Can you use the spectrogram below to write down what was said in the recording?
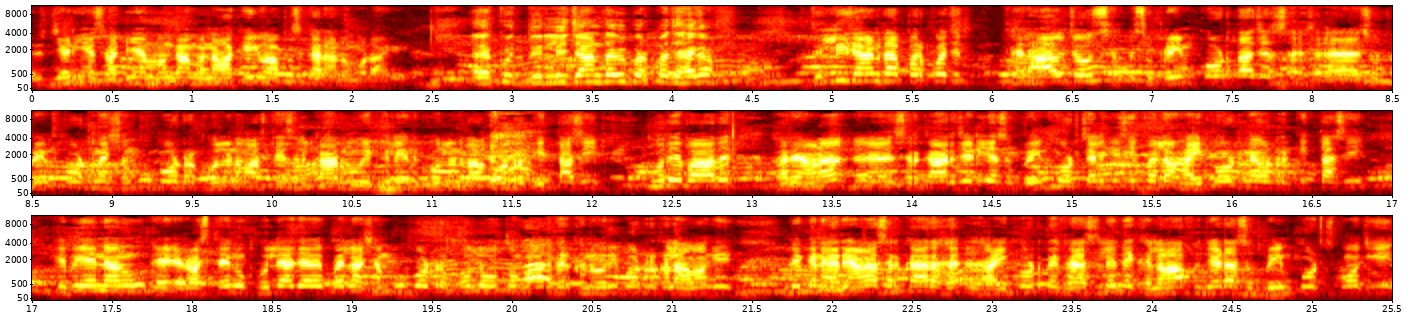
ਜਿਹੜੀਆਂ ਸਾਡੀਆਂ ਮੰਗਾਂ ਮਨਾ ਕੇ ਹੀ ਵਾਪਸ ਘਰਾਂ ਨੂੰ ਮੁੜਾਂਗੇ। ਇਹ ਕੋਈ ਦਿੱਲੀ ਜਾਣ ਦਾ ਵੀ ਪਰਪਸ ਹੈਗਾ? ਦਿੱਲੀ ਜਾਣ ਦਾ ਪਰਪਸ ਫਿਲਹਾਲ ਜੋ ਸੁਪਰੀਮ ਕੋਰਟ ਦਾ ਸੁਪਰੀਮ ਕੋਰਟ ਨੇ ਸ਼ੰਭੂ ਬਾਰਡਰ ਖੋਲਣ ਵਾਸਤੇ ਸਰਕਾਰ ਨੂੰ ਇੱਕ ਲੇਨ ਖੋਲਣ ਦਾ ਆਰਡਰ ਕੀਤਾ ਸੀ ਉਹਦੇ ਬਾਅਦ ਹਰਿਆਣਾ ਸਰਕਾਰ ਜਿਹੜੀ ਹੈ ਸੁਪਰੀਮ ਕੋਰਟ ਚਲੀ ਗਈ ਸੀ ਪਹਿਲਾਂ ਹਾਈ ਕੋਰਟ ਨੇ ਆਰਡਰ ਕੀਤਾ ਸੀ ਕਿ ਵੀ ਇਹਨਾਂ ਨੂੰ ਰਸਤੇ ਨੂੰ ਖੋਲਿਆ ਜਾਵੇ ਪਹਿਲਾਂ ਸ਼ੰਭੂ ਬਾਰਡਰ ਖੋਲੋ ਉਸ ਤੋਂ ਬਾਅਦ ਫਿਰ ਖਨੌਰੀ ਬਾਰਡਰ ਖੁਲਾਵਾਂਗੇ ਲੇਕਿਨ ਹਰਿਆਣਾ ਸਰਕਾਰ ਹਾਈ ਕੋਰਟ ਦੇ ਫੈਸਲੇ ਦੇ ਖਿਲਾਫ ਜਿਹੜਾ ਸੁਪਰੀਮ ਕੋਰਟ 'ਚ ਪਹੁੰਚ ਗਈ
